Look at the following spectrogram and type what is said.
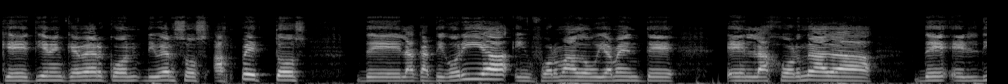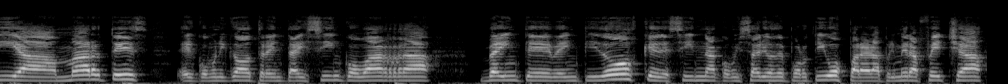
que tienen que ver con diversos aspectos de la categoría, informado obviamente en la jornada del día martes, el comunicado 35 barra 2022 que designa comisarios deportivos para la primera fecha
